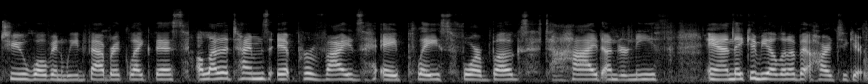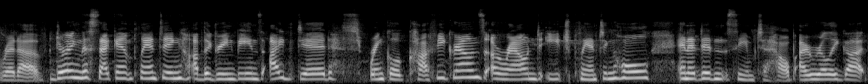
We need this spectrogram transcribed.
to woven weed fabric like this. A lot of the times it provides a place for bugs to hide underneath and they can be a little bit hard to get rid of. During the second planting of the green beans I did sprinkle coffee grounds around each planting hole and it didn't seem to help. I really got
